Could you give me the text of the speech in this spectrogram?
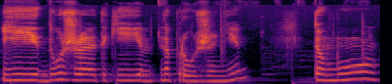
і дуже такі напружені. Тому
